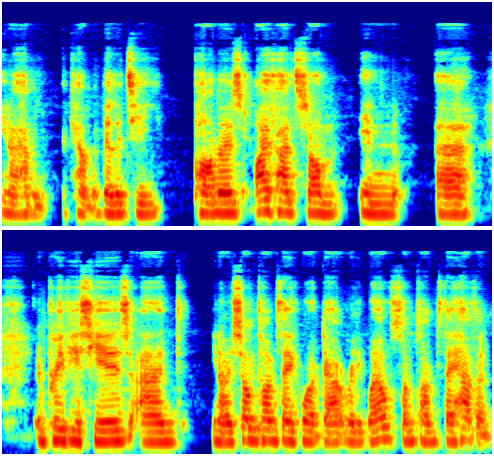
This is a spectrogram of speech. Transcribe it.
you know, having accountability partners. I've had some in uh, in previous years, and you know, sometimes they've worked out really well, sometimes they haven't.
